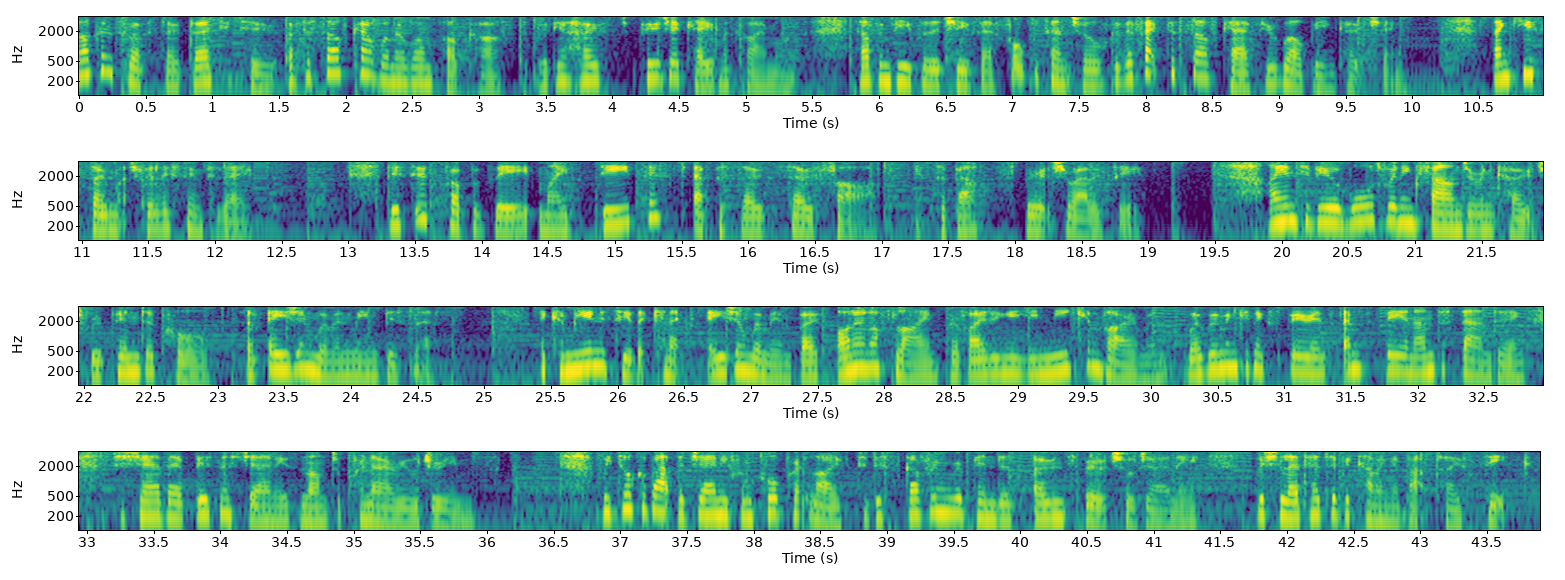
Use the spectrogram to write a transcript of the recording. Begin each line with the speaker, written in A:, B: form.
A: Welcome to episode 32 of the Self Care 101 podcast with your host, Pooja K. McClymont, helping people achieve their full potential with effective self care through wellbeing coaching. Thank you so much for listening today. This is probably my deepest episode so far. It's about spirituality. I interview award winning founder and coach Rupinder Kaur of Asian Women Mean Business a community that connects Asian women both on and offline, providing a unique environment where women can experience empathy and understanding to share their business journeys and entrepreneurial dreams. We talk about the journey from corporate life to discovering Rupinder's own spiritual journey, which led her to becoming a baptized Sikh.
